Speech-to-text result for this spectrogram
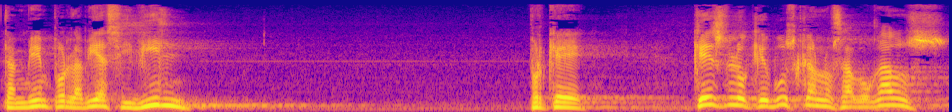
también por la vía civil porque, ¿qué es lo que buscan los abogados?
